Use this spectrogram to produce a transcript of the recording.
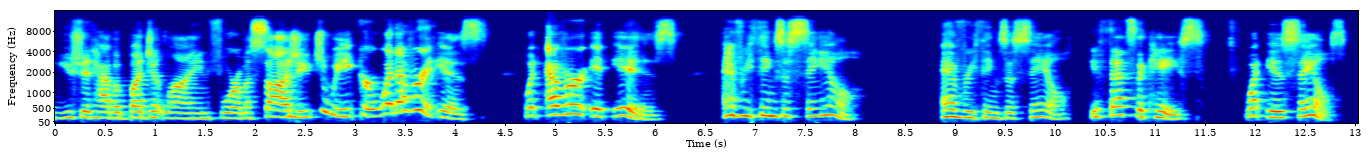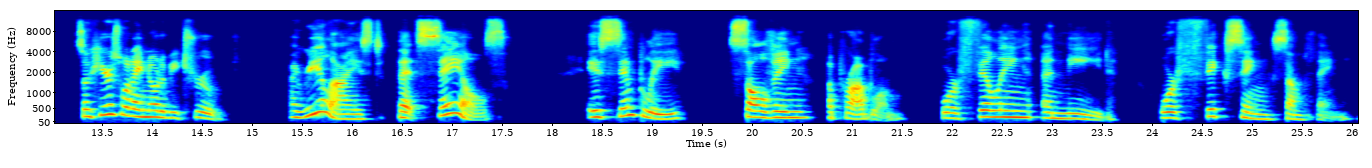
you should have a budget line for a massage each week or whatever it is. Whatever it is, everything's a sale. Everything's a sale. If that's the case, what is sales? So here's what I know to be true. I realized that sales is simply solving a problem or filling a need or fixing something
